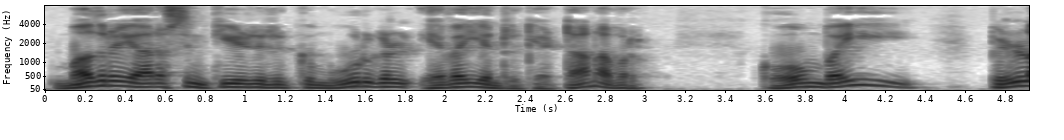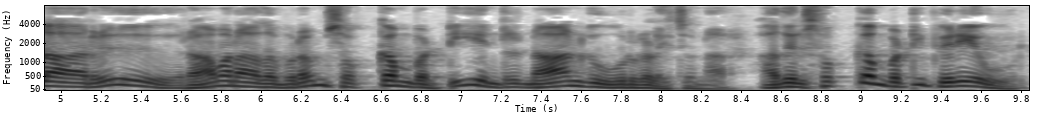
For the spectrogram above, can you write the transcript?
மதுரை அரசின் கீழ் இருக்கும் ஊர்கள் எவை என்று கேட்டான் அவர். கோம்பை பிள்ளாறு ராமநாதபுரம் சொக்கம்பட்டி என்று நான்கு ஊர்களை சொன்னார். அதில் சொக்கம்பட்டி பெரிய ஊர்.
